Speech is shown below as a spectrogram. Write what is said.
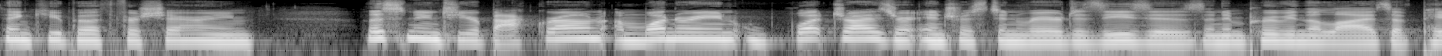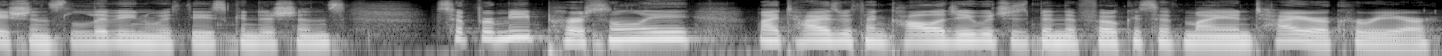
Thank you both for sharing. Listening to your background, I'm wondering what drives your interest in rare diseases and improving the lives of patients living with these conditions. So, for me personally, my ties with oncology, which has been the focus of my entire career.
